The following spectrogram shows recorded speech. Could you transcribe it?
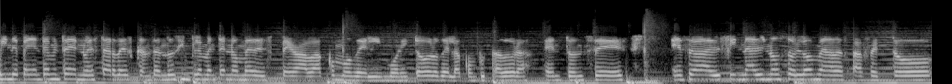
independientemente de no estar descansando, simplemente no me despegaba como del monitor o de la computadora. Entonces, eso al final no solo me afectó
